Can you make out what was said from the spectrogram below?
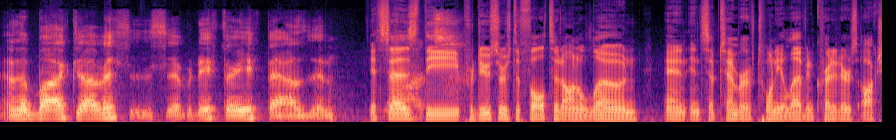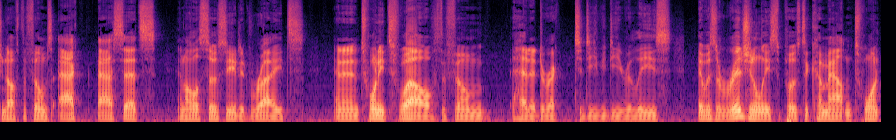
And the box office is 73,000. It says What? the producers defaulted on a loan, and in September of 2011, creditors auctioned off the film's ac- assets and all associated rights. And in 2012, the film had a direct to DVD release. It was originally supposed to come out in tw-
